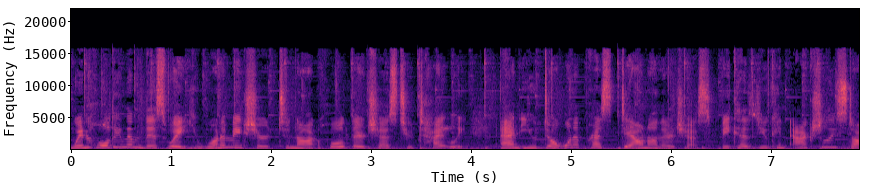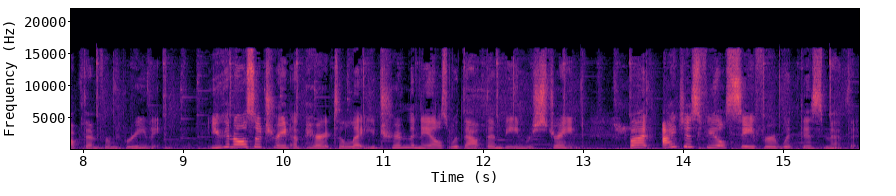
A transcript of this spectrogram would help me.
When holding them this way, you want to make sure to not hold their chest too tightly, and you don't want to press down on their chest because you can actually stop them from breathing. You can also train a parrot to let you trim the nails without them being restrained, but I just feel safer with this method.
